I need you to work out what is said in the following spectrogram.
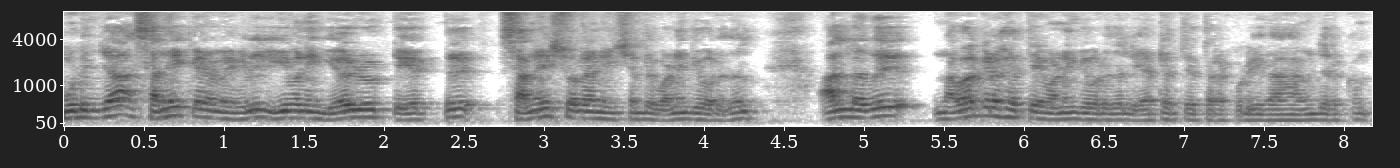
முடிஞ்சால் சனிக்கிழமைகளில் ஈவினிங் ஏழு டு எட்டு சனீஸ்வரனை சென்று வணங்கி வருதல் அல்லது நவகிரகத்தை வணங்கி வருதல் ஏற்றத்தை தரக்கூடியதாக அமைந்திருக்கும்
